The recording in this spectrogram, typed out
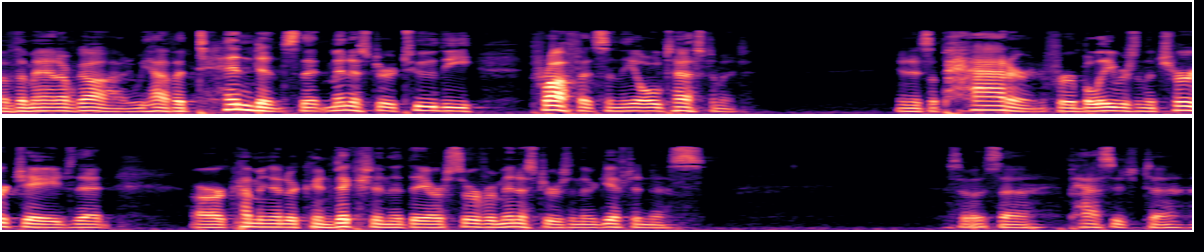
of the man of God. We have attendants that minister to the prophets in the Old Testament. And it's a pattern for believers in the church age that are coming under conviction that they are server ministers in their giftedness. So it's a passage to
